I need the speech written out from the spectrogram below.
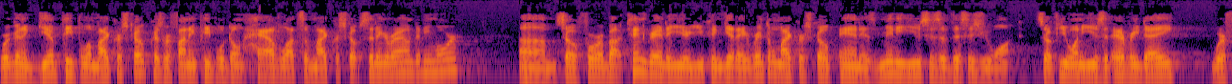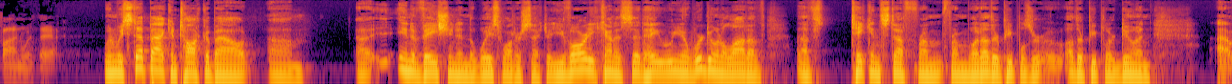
we're going to give people a microscope because we're finding people don't have lots of microscopes sitting around anymore. Um, so for about 10 grand a year, you can get a rental microscope and as many uses of this as you want. So if you want to use it every day, we're fine with that. When we step back and talk about um, uh, innovation in the wastewater sector, you've already kind of said, "Hey, you know, we're doing a lot of of taking stuff from from what other people's other people are doing." Uh,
